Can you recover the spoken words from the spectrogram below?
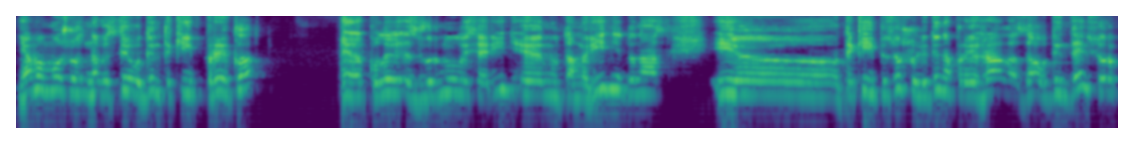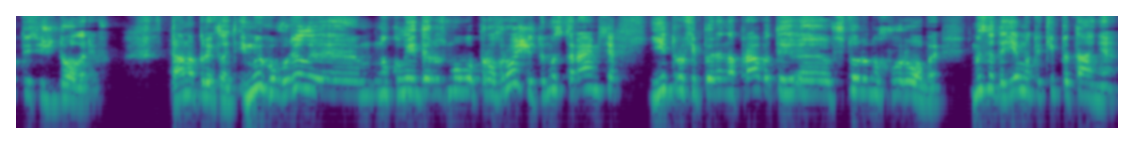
Я вам можу навести один такий приклад. е, Коли звернулися рідні, е, ну там рідні до нас, і е, такий епізод, що людина проіграла за один день 40 тисяч доларів. Та, наприклад, і ми говорили: е, ну, коли йде розмова про гроші, то ми стараємося її трохи перенаправити е, в сторону хвороби. Ми задаємо такі питання:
